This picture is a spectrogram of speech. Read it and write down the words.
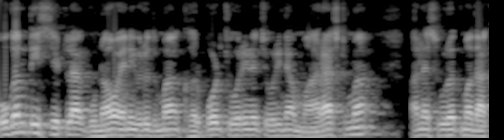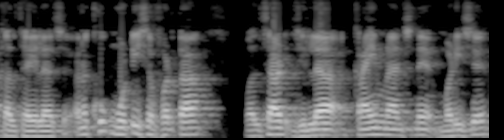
ઓગણત્રીસ જેટલા ગુનાઓ એની વિરુદ્ધમાં ઘરફોડ ચોરીને ચોરીના મહારાષ્ટ્રમાં અને સુરતમાં દાખલ થયેલા છે. અને ખૂબ મોટી સફળતા વલસાડ જિલ્લા ક્રાઇમ બ્રાન્ચને મળી છે.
